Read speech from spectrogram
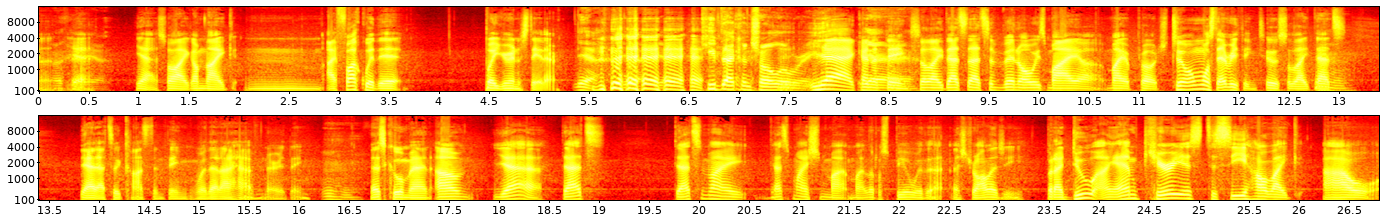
right. Okay, yeah. yeah. So like I'm like mm, I fuck with it, but you're gonna stay there. yeah, yeah, yeah. Keep that control over it. Yeah, kind Yeah, of thing. yeah. So like that's that's been always my uh my approach to almost everything too. So like that's Mhm. Yeah, that's a constant thing where that I have and everything. Mhm. That's cool, man. Um, yeah, that's that's my that's my sh- my, my little spiel with uh, astrology. But I do I am curious to see how like how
